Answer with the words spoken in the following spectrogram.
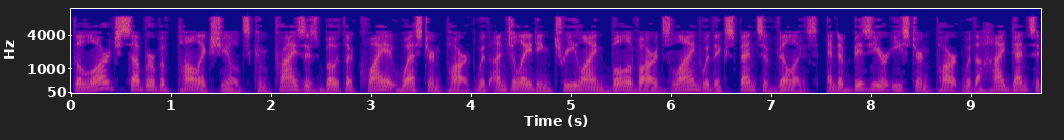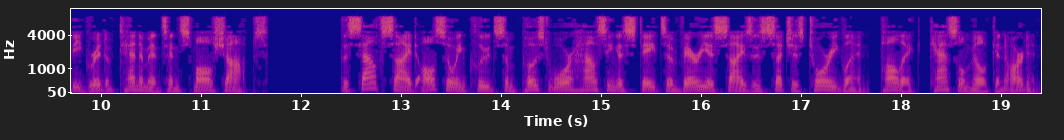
The large suburb of Pollokshields comprises both a quiet western part with undulating tree-lined boulevards lined with expensive villas, and a busier eastern part with a high-density grid of tenements and small shops. The south side also includes some post-war housing estates of various sizes such as Toryglen, Pollok, Castlemilk and Arden.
